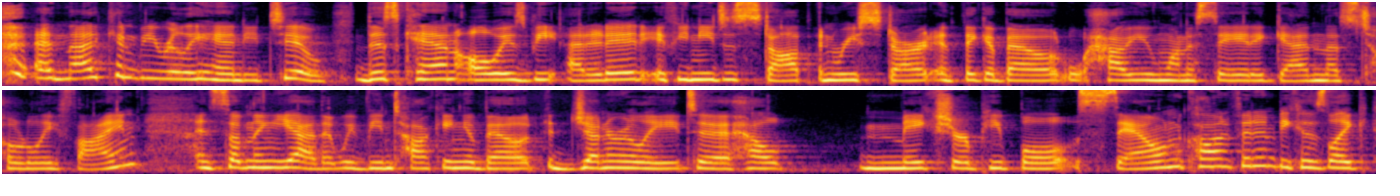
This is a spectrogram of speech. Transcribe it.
and that can be really handy too. This can always be edited. If you need to stop and restart and think about how you want to say it again, that's totally fine. And something, yeah, that we've been talking about generally to help make sure people sound confident because, like,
